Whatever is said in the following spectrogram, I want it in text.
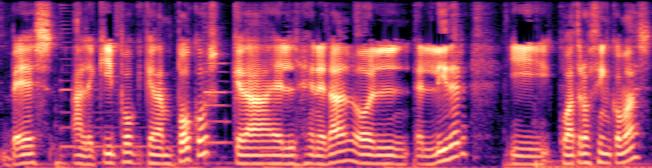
Ves al equipo que quedan pocos, queda el general o el, el líder y cuatro o cinco más,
